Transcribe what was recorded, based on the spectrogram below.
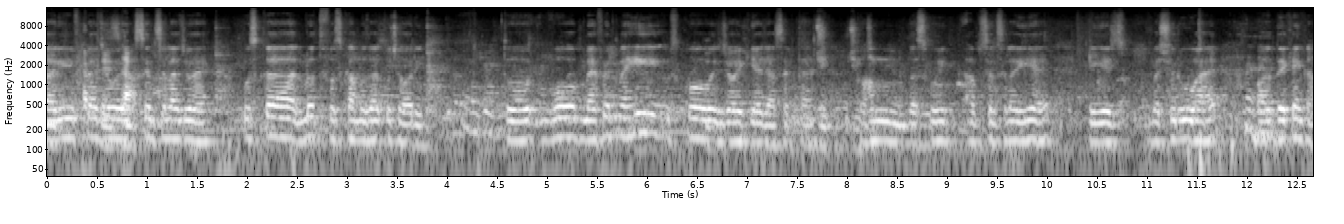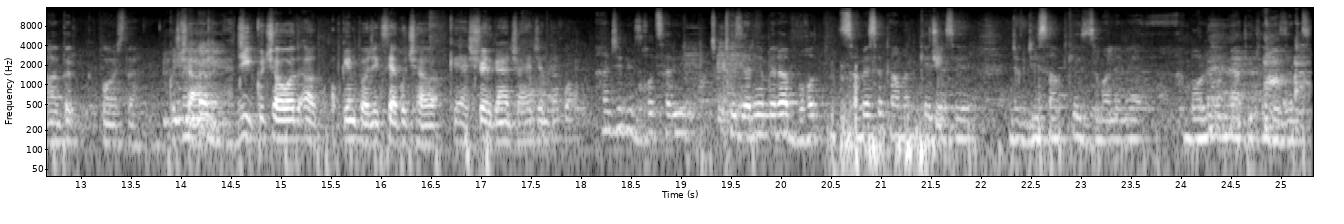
तारीफ़ का जो सिलसिला जो है, उसका लुत्फ़, उसका मज़ा कुछ और ही। तो वो महफ़िल में ही उसको इन्जॉय किया जा सकता है। तो हम बस वही अब सिलसिला ये है कि ये बस शुरू हुआ है और देखें कहाँ तक पहुँचता है। कुछ जी कुछ और अपकमिंग प्रोजेक्ट्स या कुछ शेयर करना चाहे जनता को हाँ जी भी बहुत सारी चीज़ें रही हैं। मेरा बहुत समय से था मन के जैसे जगजीत साहब के ज़माने में बॉलीवुड में आती थी गज़ल्स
